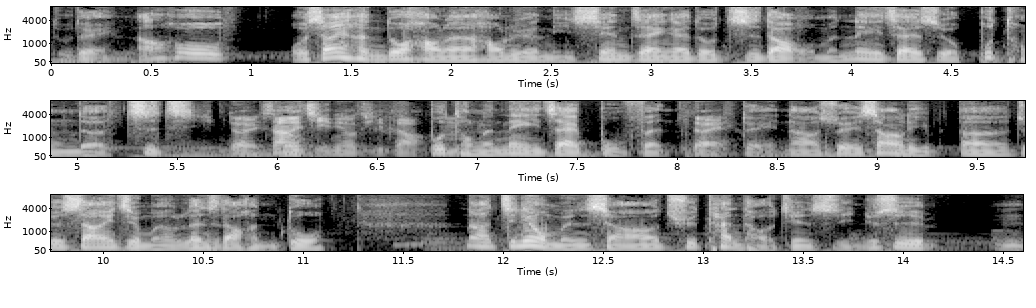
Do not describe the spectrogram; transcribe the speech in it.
对不对？然后。我相信很多好男人、好女人，你现在应该都知道，我们内在是有不同的自己。对，上一集你有提到不同的内在部分。嗯、对对，那所以上礼呃，就是上一集我们有认识到很多。那今天我们想要去探讨一件事情，就是嗯，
